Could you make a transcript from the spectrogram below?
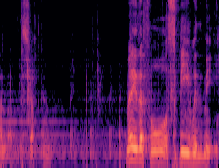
I love this shotgun. May the force be with me.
